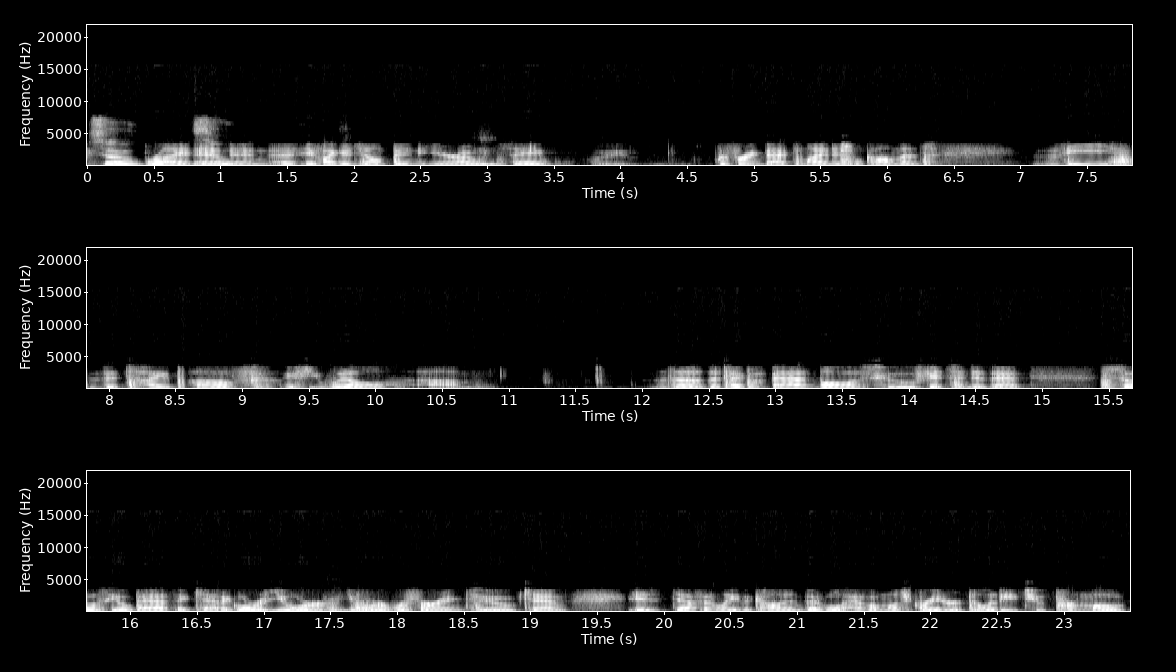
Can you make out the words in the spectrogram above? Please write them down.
so right so, and, and uh, if I could jump in here I would mm-hmm. say referring back to my initial comments the the type of if you will um, the the type of bad boss who fits into that sociopathic category you were you were referring to, Ken, is definitely the kind that will have a much greater ability to promote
